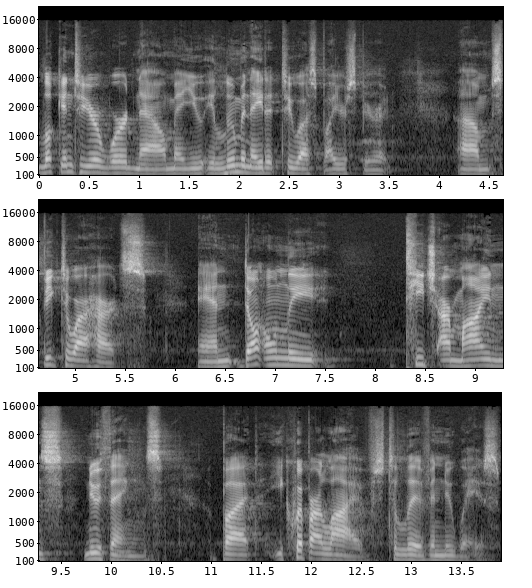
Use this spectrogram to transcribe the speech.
look into your word now. May you illuminate it to us by your Spirit. Um, speak to our hearts. And don't only teach our minds new things, but equip our lives to live in new ways.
